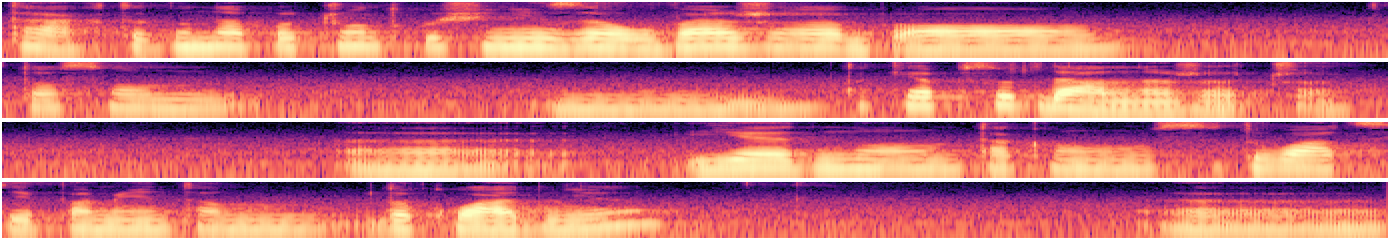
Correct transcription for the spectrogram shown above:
tak, tego na początku się nie zauważa, bo to są mm, takie absurdalne rzeczy. E, jedną taką sytuację pamiętam dokładnie. E,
